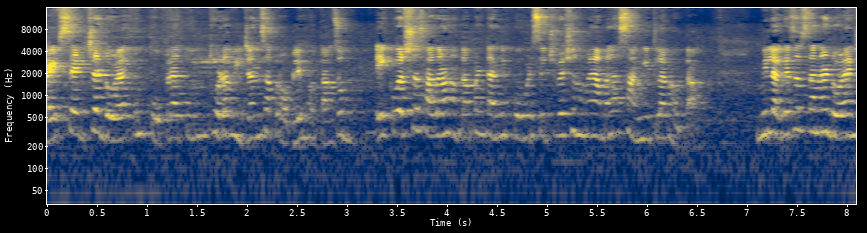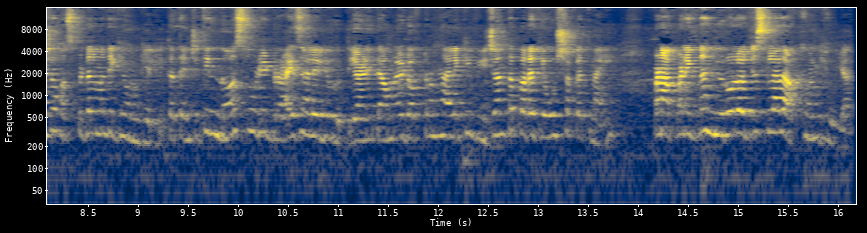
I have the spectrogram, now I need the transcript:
राईट साईडच्या डोळ्यातून कोपऱ्यातून थोडा विजनचा प्रॉब्लेम होता. जो एक वर्ष साधारण होता पण त्यांनी कोविड सिच्युएशनमुळे आम्हाला सांगितला नव्हता. मी लगेचच त्यांना डोळ्यांच्या हॉस्पिटलमध्ये घेऊन गेली. तर त्यांची ती नस थोडी ड्राय झालेली होती आणि त्यामुळे डॉक्टर म्हणाले की विजन तर परत येऊ शकत नाही पण आपण एकदा न्युरोलॉजिस्टला दाखवून घेऊयात.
